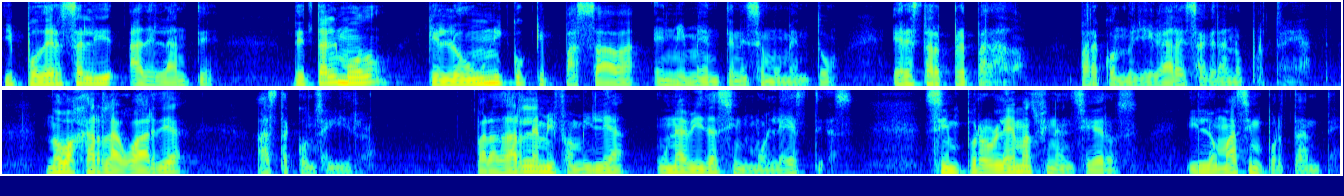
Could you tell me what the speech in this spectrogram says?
y poder salir adelante de tal modo que lo único que pasaba en mi mente en ese momento era estar preparado para cuando llegara esa gran oportunidad. No bajar la guardia hasta conseguirlo. Para darle a mi familia una vida sin molestias, sin problemas financieros y lo más importante,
